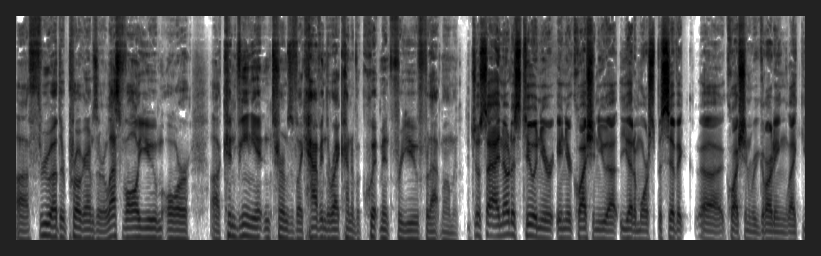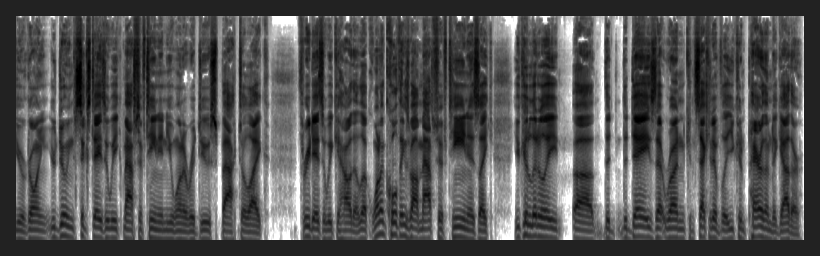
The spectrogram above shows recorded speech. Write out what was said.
uh, through other programs that are less volume or uh, convenient in terms of like having the right kind of equipment for you for that moment. Josiah, I noticed too in your in your question you uh, you had a more specific uh, question regarding like you're going you're doing six days a week Maps 15 and you want to reduce back to like three days a week and how they look. One of the cool things about Maps 15 is like you can literally uh, the the days that run consecutively you can pair them together.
